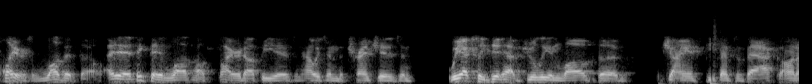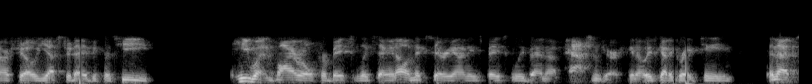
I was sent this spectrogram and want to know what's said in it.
players love it though. I, I think they love how fired up he is and how he's in the trenches. And we actually did have Julian Love, the Giants defensive back, on our show yesterday because he he went viral for basically saying, "Oh, Nick Sirianni's basically been a passenger. You know, he's got a great team." And that's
